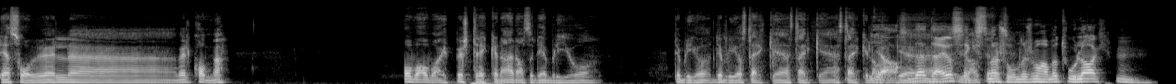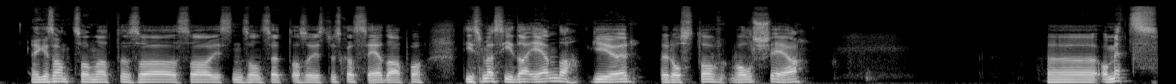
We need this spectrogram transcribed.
Det så vi vel, eh, vel komme. Og hva Vipers trekker der, altså det blir jo det blir jo, det blir jo sterke, sterke, sterke lag. Ja, altså det, det er jo seks nasjoner som har med to lag. Ikke sant? Sånn at så, så hvis en sånn sett, altså hvis du skal se da på de som er sida én, da, Gjør, Rostov, Volsjea øh, og Metz.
